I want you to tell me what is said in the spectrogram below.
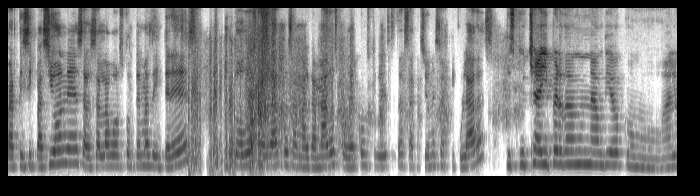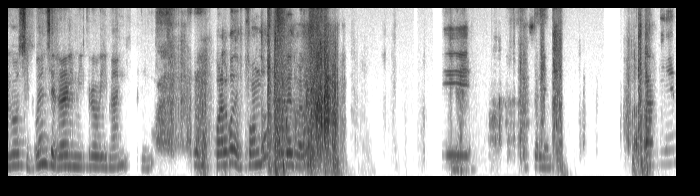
participaciones, alzar la voz con temas de interés y todos, ¿verdad? Pues amalgamados poder construir estas acciones articuladas. escucha ahí, perdón, un audio como algo, si pueden cerrar el micro, Iván por algo de fondo, tal vez, ¿verdad? Eh, excelente. También,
